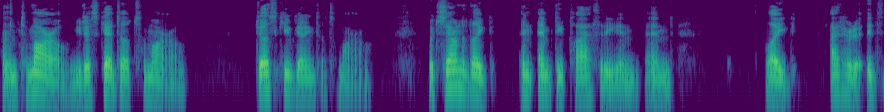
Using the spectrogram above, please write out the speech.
and tomorrow you just get till tomorrow. Just keep getting till tomorrow, which sounded like an empty placidity and and like I'd heard it. It's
